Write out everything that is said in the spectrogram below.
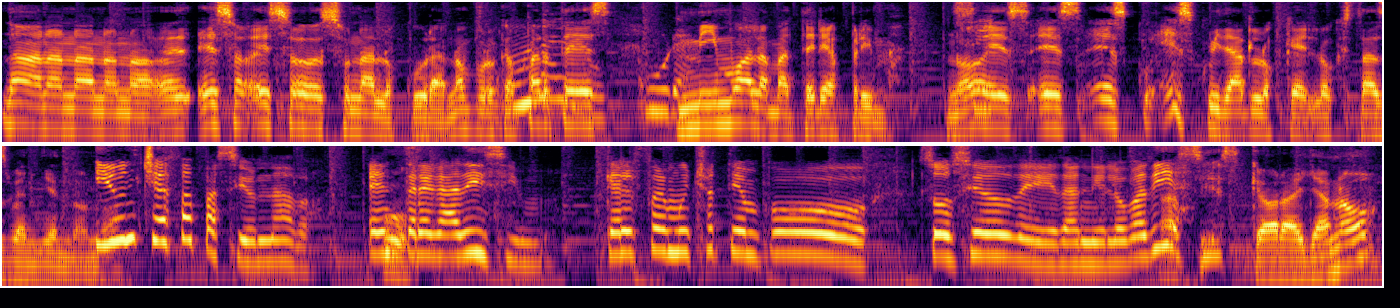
no, no, no, no, no. Eso, eso es una locura, ¿no? Porque Una aparte es mimo a la materia prima, ¿no? Sí. Es, es, es, es cuidar lo que, lo que estás vendiendo, ¿no? Y un chef apasionado, entregadísimo. Que él fue mucho tiempo socio de Daniel Obadía. Así es, que ahora ya no,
